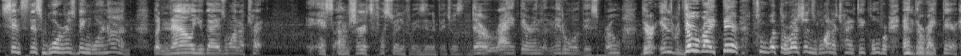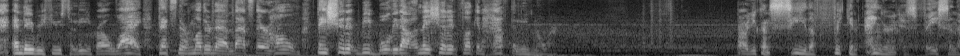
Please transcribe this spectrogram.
since this war has been going on, but now you guys want to try. It's, I'm sure it's frustrating for these individuals. They're right there in the middle of this, bro. They're in. The, they're right there to what the Russians want to try to take over, and they're right there, and they refuse to leave, bro. Why? That's their motherland. That's their home. They shouldn't be bullied out, and they shouldn't fucking have to leave nowhere bro, you can see the freaking anger in his face and the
